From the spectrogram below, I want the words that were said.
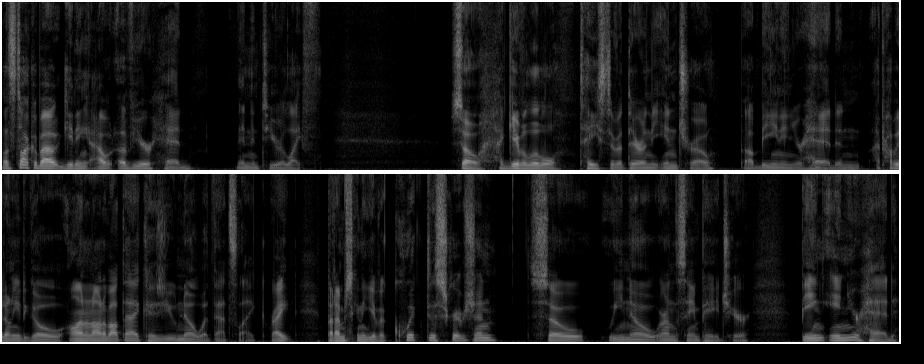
let's talk about getting out of your head and into your life. So I gave a little taste of it there in the intro about being in your head. And I probably don't need to go on and on about that because you know what that's like, right? But I'm just going to give a quick description so we know we're on the same page here. Being in your head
